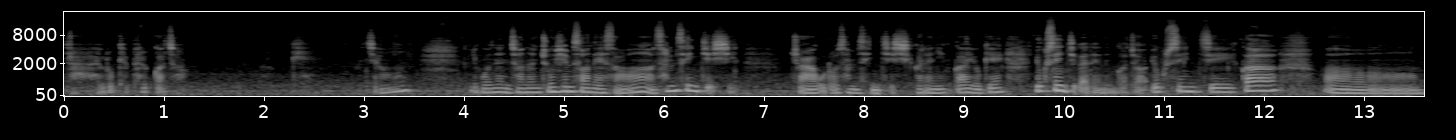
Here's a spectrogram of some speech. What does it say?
자 이렇게 펼 거죠. 이렇게 그죠? 그리고는 저는 중심선에서 3cm씩 좌우로 3cm씩 그러니까 이게 6cm가 되는 거죠. 6cm가 어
